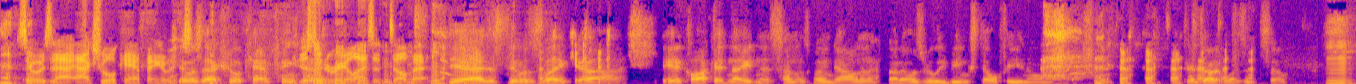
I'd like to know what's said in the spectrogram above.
oh. So it was a- actual camping. It was, It was actual camping. just didn't realize it until then. yeah, I just it was like uh, eight o'clock at night, and the sun was going down, and I thought I was really being stealthy, you know. And it, it turns out it wasn't. So Mhm.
